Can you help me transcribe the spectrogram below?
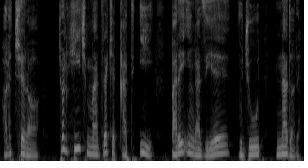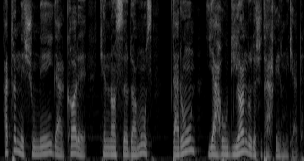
حالا چرا؟ چون هیچ مدرک قطعی برای این قضیه وجود نداره. حتی نشونه ای در کاره که ناسترداموس در اون یهودیان رو داشته تحقیر می‌کرده.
